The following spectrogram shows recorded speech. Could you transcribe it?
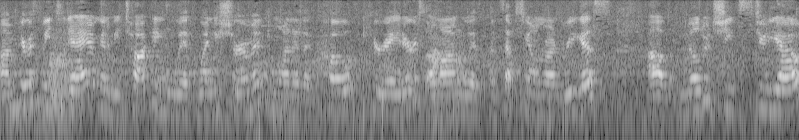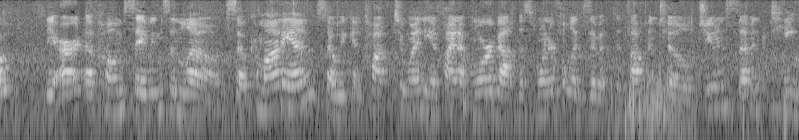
Um, here with me today, I'm going to be talking with Wendy Sherman, one of the co-curators, along with Concepcion Rodriguez of Millard Sheets Studio, the art of home savings and loans. So come on in so we can talk to Wendy and find out more about this wonderful exhibit that's up until June 17th.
